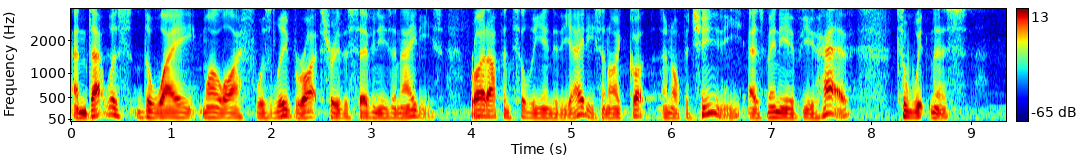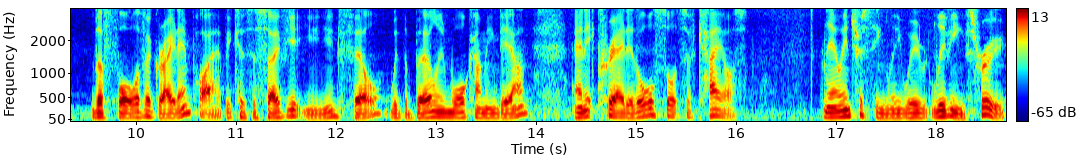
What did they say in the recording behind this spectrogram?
And that was the way my life was lived right through the 70s and 80s, right up until the end of the 80s. And I got an opportunity, as many of you have, to witness the fall of a great empire because the Soviet Union fell with the Berlin Wall coming down and it created all sorts of chaos. Now, interestingly, we're living through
